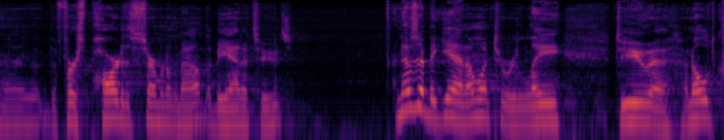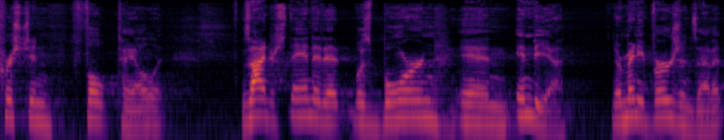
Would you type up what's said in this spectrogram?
uh, the first part of the Sermon on the Mount, the Beatitudes. And as I begin, I want to relay to you a, an old Christian folk tale. As I understand it, it was born in India. There are many versions of it,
